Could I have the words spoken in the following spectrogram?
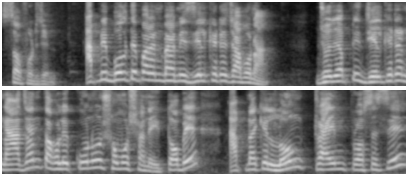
সফর জেল। আপনি বলতে পারেন, ভাই, আমি জেল খেটে যাব না। যদি আপনি জেল খেটে না যান, তাহলে কোনো সমস্যা নেই। তবে আপনাকে লং টাইম প্রসেসে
